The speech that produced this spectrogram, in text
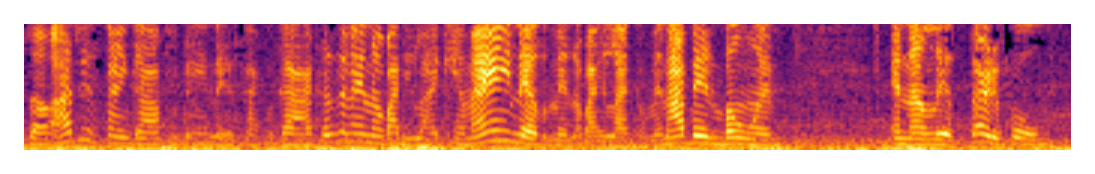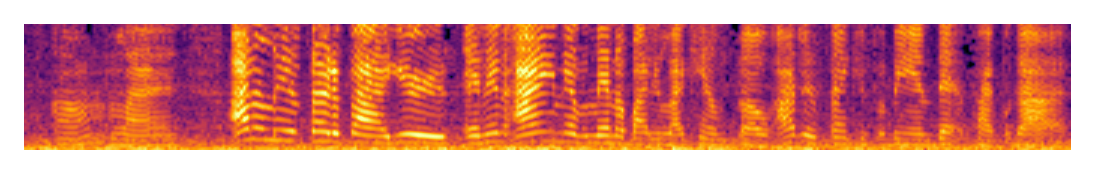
So I just thank God for being that type of God. Because it ain't nobody like him. I ain't never met nobody like him. And I've been born and I lived 34. I'm lying. I done lived 35 years and then I ain't never met nobody like him. So I just thank him for being that type of God.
